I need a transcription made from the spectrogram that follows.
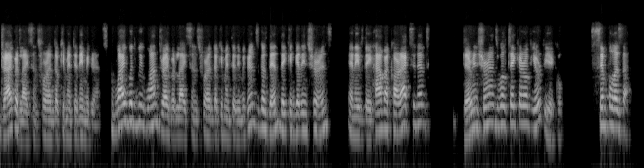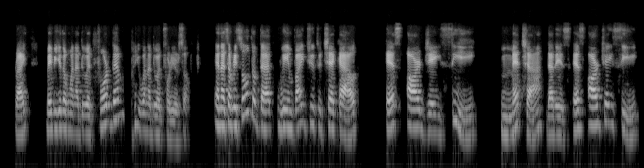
driver license for undocumented immigrants. Why would we want driver license for undocumented immigrants? Because then they can get insurance. And if they have a car accident, their insurance will take care of your vehicle. Simple as that, right? Maybe you don't want to do it for them, you want to do it for yourself. And as a result of that, we invite you to check out SRJC Mecha, that is SRJC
